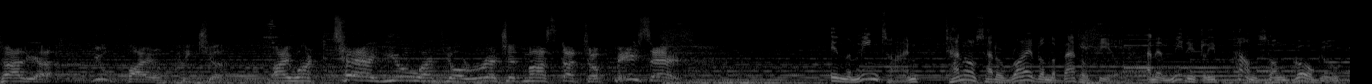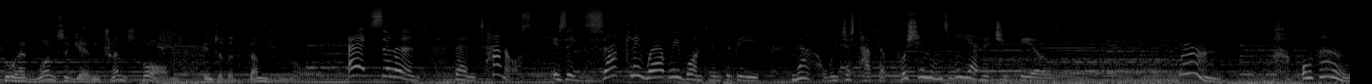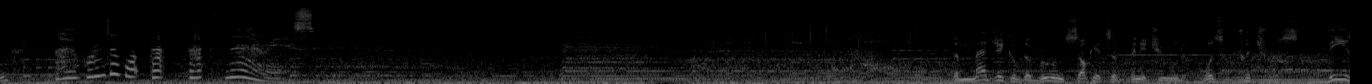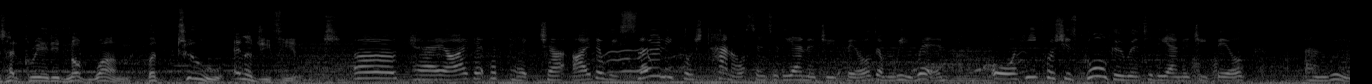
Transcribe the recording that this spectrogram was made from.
Thalya, you vile creature. I will tear you and your wretched master to pieces! In the meantime, Tanos had arrived on the battlefield and immediately pounced on Gorgu, who had once again transformed into the Dungeon Lord. Excellent! Then Tanos is exactly where we want him to be. Now we just have to push him into the energy field. Hmm. Although, I wonder what that back there is. The magic of the rune sockets of finitude was treacherous. These had created not one, but two energy fields. Okay, I get the picture. Either we slowly push Tanos into the energy field and we win, or he pushes Gorgu into the energy field and we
